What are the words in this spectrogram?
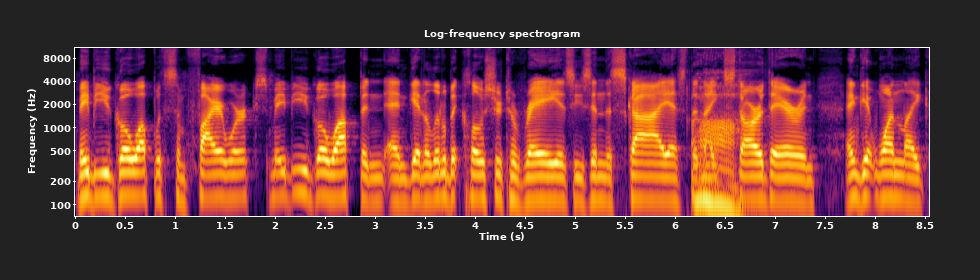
maybe you go up with some fireworks. Maybe you go up and, and get a little bit closer to Ray as he's in the sky as the night ah. star there, and and get one like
